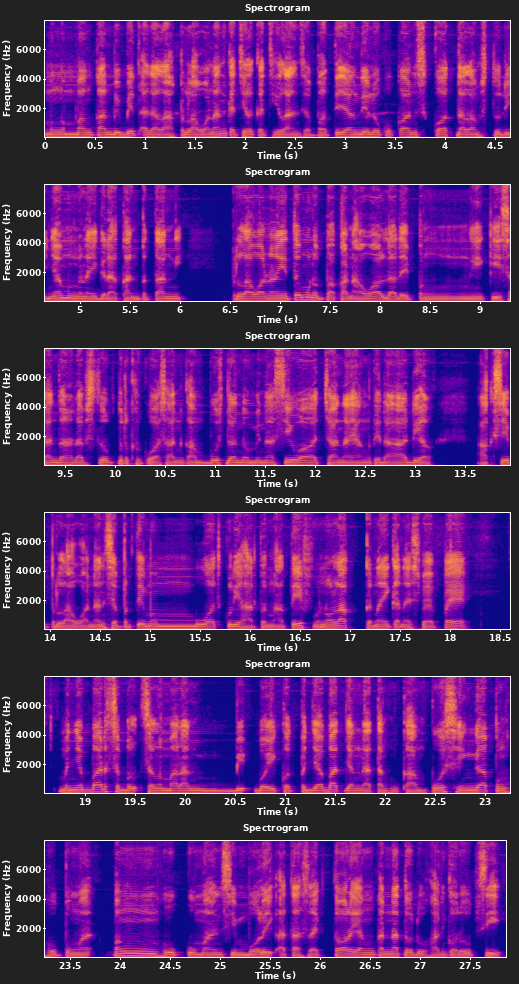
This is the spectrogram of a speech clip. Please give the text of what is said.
mengembangkan bibit adalah perlawanan kecil-kecilan seperti yang dilakukan Scott dalam studinya mengenai gerakan petani. Perlawanan itu merupakan awal dari pengikisan terhadap struktur kekuasaan kampus dan dominasi wacana yang tidak adil. Aksi perlawanan seperti membuat kuliah alternatif, menolak kenaikan SPP, menyebar selembaran boikot pejabat yang datang ke kampus hingga penghukuman, penghukuman simbolik atas sektor yang kena tuduhan korupsi.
